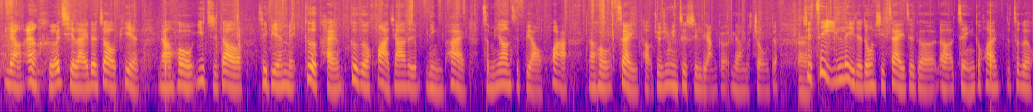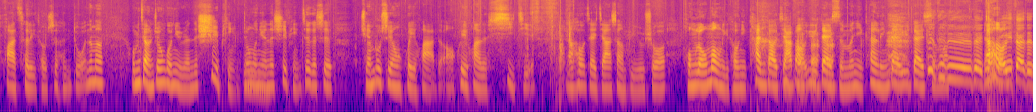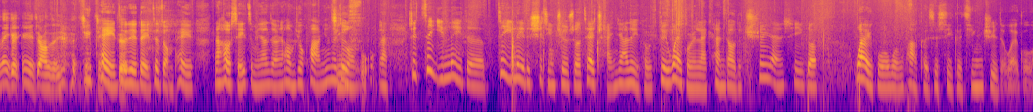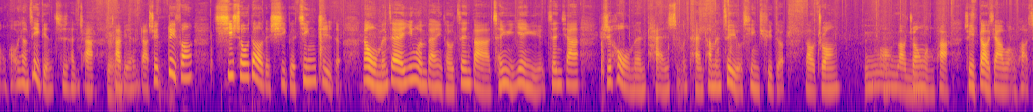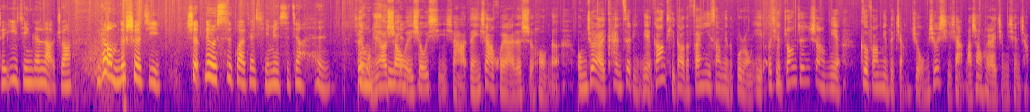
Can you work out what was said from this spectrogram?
两岸合起来的照片，然后一直到。这边每各开各个画家的领派怎么样子裱画，然后再一套，就是因为这是两个两个轴的，所以这一类的东西在这个呃整一个画这个画册里头是很多。那么我们讲中国女人的饰品，中国女人的饰品，这个是全部是用绘画的啊，绘画的细节，然后再加上比如说《红楼梦》里头，你看到贾宝玉戴什么，你看林黛玉戴什对对么，对对对，然后贾宝玉戴的那个玉这样子去配，对对对，这种配，然后谁怎么样怎样，然后我们就画，因为这种哎，所以这一类的这一类的事情，就是说在传家里头，对外国人来看到的，虽然是一个外国文化，可是是一个精致的外国文化。我想这一点是很差差别很大，所以对方吸收到的是一个精致的。那我们在英文版里头增把成语谚语增加之后，我们谈什么？谈他们最有兴趣的老庄。哦，老庄文化，所以道家文化，所以易经跟老庄，你看我们的设计是六十四卦在前面是这样很，所以我们要稍微休息一下，等一下回来的时候呢，我们就来看这里面刚刚提到的翻译上面的不容易，而且装帧上面各方面的讲究。我们休息一下，马上回来节目现场。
